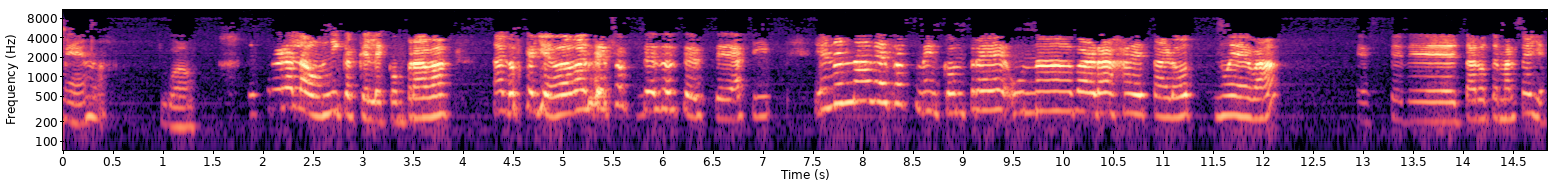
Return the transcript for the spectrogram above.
menos. Wow. Yo era la única que le compraba a los que llevaban de esos, de esos, este, así. Y en una de esas me encontré una baraja de tarot nueva, este, de tarot de Marsella.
